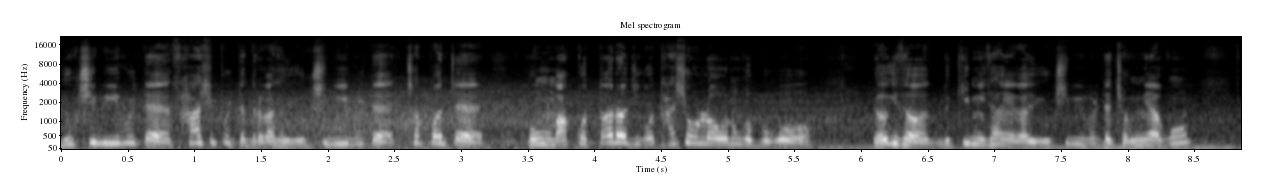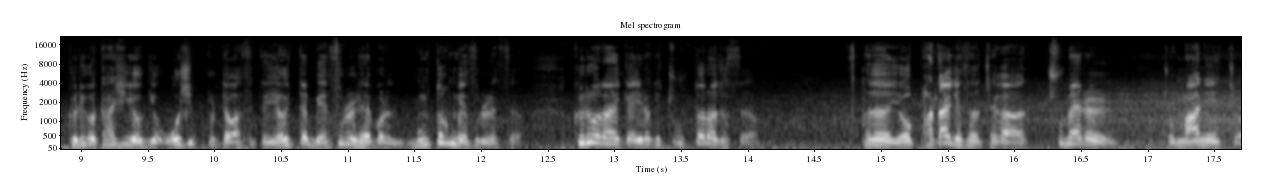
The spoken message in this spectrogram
62불 때 40불 때 들어가서 62불 때 첫 번째 봉 맞고 떨어지고 다시 올라오는 거 보고 여기서 느낌 이상해가지고 62불 때 정리하고 그리고 다시 여기 50불 때 왔을 때 여기 때 매수를 해버린 뭉떡 매수를 했어요. 그러고 나니까 이렇게 쭉 떨어졌어요. 그래서 요 바닥에서 제가 추매를 좀 많이 했죠.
